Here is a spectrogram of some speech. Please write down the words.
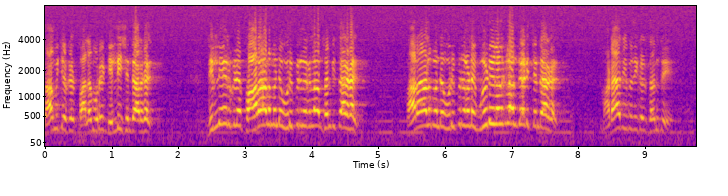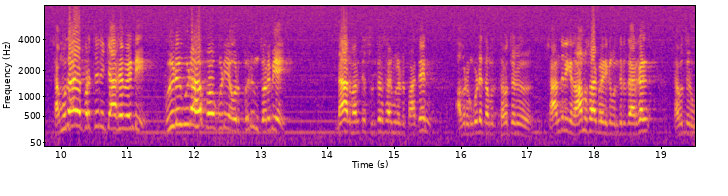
சுவாமிஜி அவர்கள் பலமுறை டெல்லி சென்றார்கள். தில்லியில் பாராளுமன்ற உறுப்பினர்களெல்லாம் சந்தித்தார்கள். பாராளுமன்ற உறுப்பினர்களை வீடுகளுக்கெல்லாம் தேடி சென்றார்கள். மடாதிபதிகள் தந்து சமுதாய பிரச்சனைக்காக வேண்டி வீடு வீடாக போகக்கூடிய ஒரு பெரும் துறவியை நான் வந்து சுந்தரசாமி பார்த்தேன். அவரும் கூட தமது தம திரு சாந்தினிக ராமசாமி அடிகள் வந்திருந்தார்கள் தம திரு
